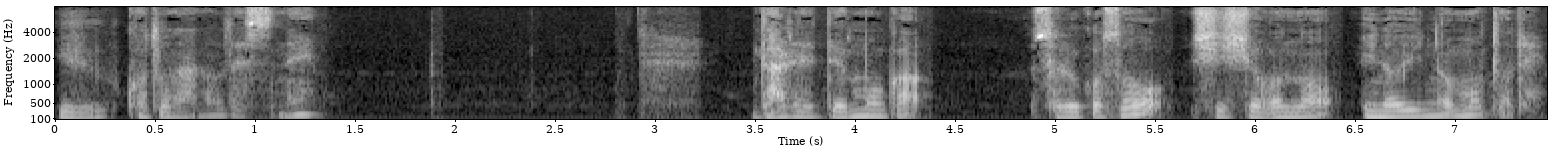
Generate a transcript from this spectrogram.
いうことなのですね。誰でもがそれこそ師匠の祈りのもとで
